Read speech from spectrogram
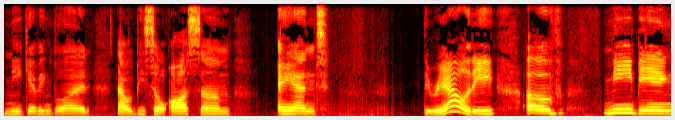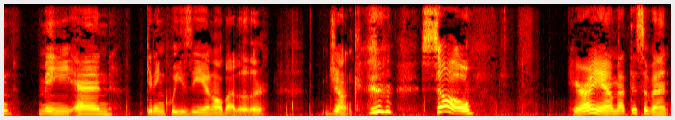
me giving blood, that would be so awesome, and the reality of me being me and getting queasy and all that other junk. so, here I am at this event,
